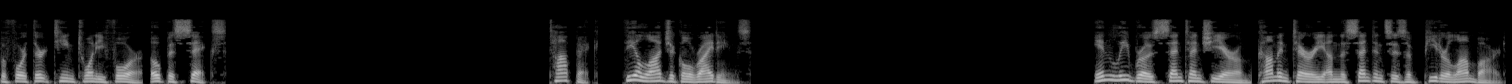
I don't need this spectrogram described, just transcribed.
before 1324, Opus 6 Theological writings In Libros Sententiarum Commentary on the Sentences of Peter Lombard.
